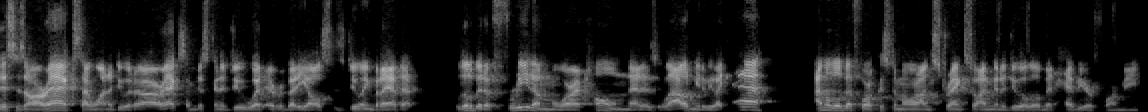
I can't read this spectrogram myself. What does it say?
this is RX. I want to do it RX. I'm just going to do what everybody else is doing. But I have that little bit of freedom more at home that has allowed me to be like, eh, I'm a little bit focused more on strength, so I'm going to do a little bit heavier for me.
